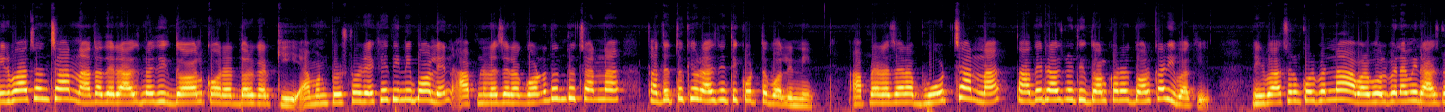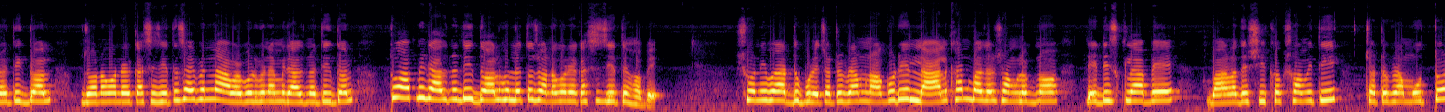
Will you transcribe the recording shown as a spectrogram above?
নির্বাচন চান না, তাদের রাজনৈতিক দল করার দরকার কি? এমন প্রশ্ন রেখে তিনি বলেন, আপনারা যারা গণতন্ত্র চান না, তাদের তো কেউ রাজনীতি করতে বলেনি আপনারা যারা ভোট চান না, তাদের রাজনৈতিক দল করার দরকারই বাকি নির্বাচন করবেন না, আবার বলবেন, আমি রাজনৈতিক দল, জনগণের কাছে যেতে চাইবেন না। আবার বলবেন, আমি রাজনৈতিক দল। তো আপনি রাজনৈতিক দল হলে তো জনগণের কাছে যেতে হবে। শনিবার দুপুরে চট্টগ্রাম নগরীর লালখান বাজার সংলগ্ন লেডিস ক্লাবে বাংলাদেশ শিক্ষক সমিতি চট্টগ্রাম উত্তর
